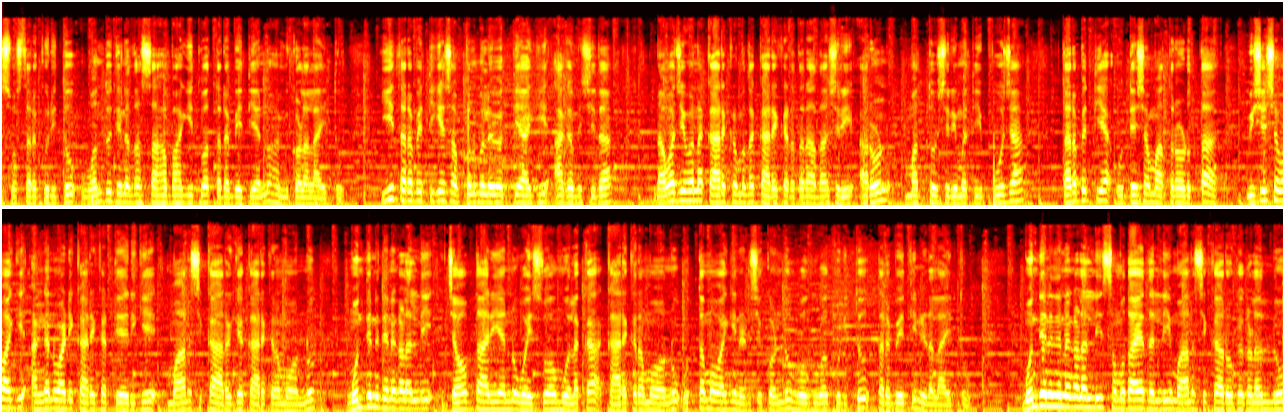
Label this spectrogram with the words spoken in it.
ಅಸ್ವಸ್ಥರ ಕುರಿತು ಒಂದು ದಿನದ ಸಹಭಾಗಿತ್ವ ತರಬೇತಿಯನ್ನು ಹಮ್ಮಿಕೊಳ್ಳಲಾಯಿತು. ಈ ತರಬೇತಿಗೆ ಸಂಪನ್ಮೂಲ ವ್ಯಕ್ತಿಯಾಗಿ ಆಗಮಿಸಿದ ನವಜೀವನ ಕಾರ್ಯಕ್ರಮದ ಕಾರ್ಯಕರ್ತರಾದ ಶ್ರೀ ಅರುಣ್ ಮತ್ತು ಶ್ರೀಮತಿ ಪೂಜಾ ತರಬೇತಿಯ ಉದ್ದೇಶ ಮಾತನಾಡುತ್ತಾ ವಿಶೇಷವಾಗಿ ಅಂಗನವಾಡಿ ಕಾರ್ಯಕರ್ತೆಯರಿಗೆ ಮಾನಸಿಕ ಆರೋಗ್ಯ ಕಾರ್ಯಕ್ರಮವನ್ನು ಮುಂದಿನ ದಿನಗಳಲ್ಲಿ ಜವಾಬ್ದಾರಿಯನ್ನು ವಹಿಸುವ ಮೂಲಕ ಕಾರ್ಯಕ್ರಮವನ್ನು ಉತ್ತಮವಾಗಿ ನಡೆಸಿಕೊಂಡು ಹೋಗುವ ಕುರಿತು ತರಬೇತಿ ನೀಡಲಾಯಿತು. ಮುಂದಿನ ದಿನಗಳಲ್ಲಿ ಸಮುದಾಯದಲ್ಲಿ ಮಾನಸಿಕ ರೋಗಗಳನ್ನು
